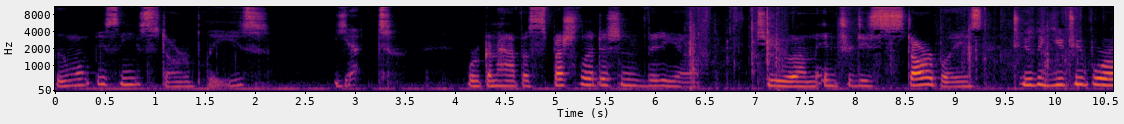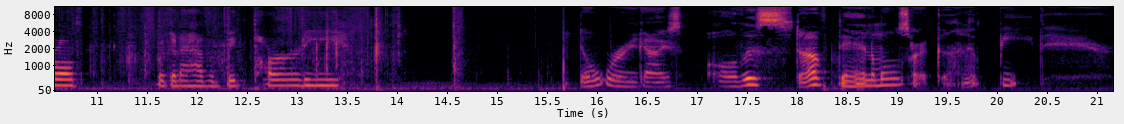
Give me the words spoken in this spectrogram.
we won't be seeing Starblaze yet. We're gonna have a special edition video to um, introduce Starblaze to the YouTube world. We're gonna have a big party. Don't worry, guys. All the stuffed animals are gonna be there.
